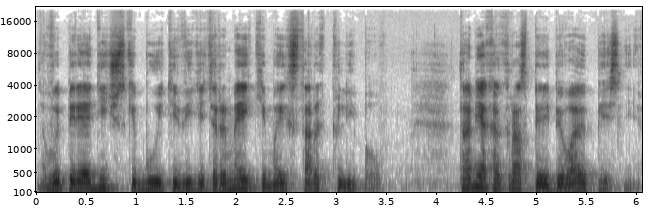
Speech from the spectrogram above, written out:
вы периодически будете видеть ремейки моих старых клипов. Там я как раз перепеваю песни.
